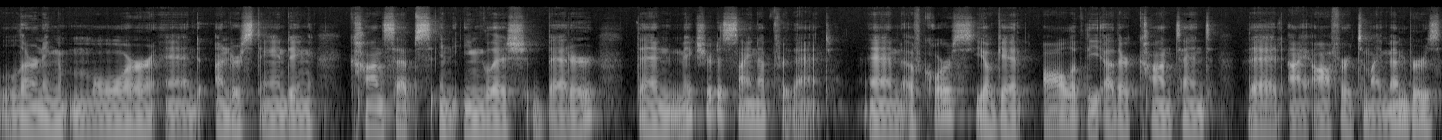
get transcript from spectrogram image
learning more and understanding concepts in English better, then make sure to sign up for that. And of course, you'll get all of the other content that I offer to my members.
